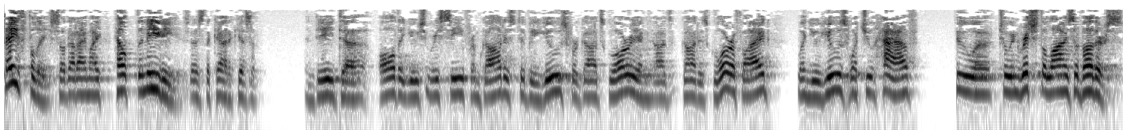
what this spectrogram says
faithfully so that I might help the needy, says the Catechism. Indeed, uh, all that you receive from God is to be used for God's glory, and God's, God is glorified when you use what you have to, uh, to enrich the lives of others.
